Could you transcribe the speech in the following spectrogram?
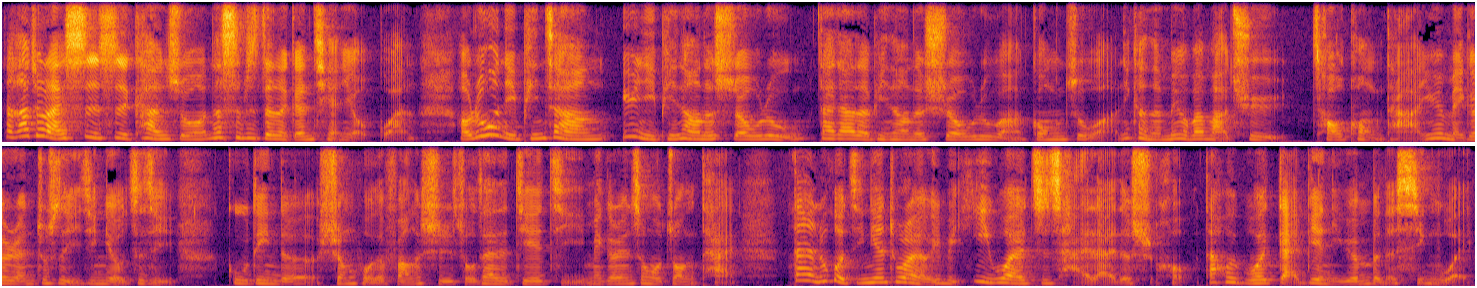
那他就来试试看说，那是不是真的跟钱有关？好，如果你平常，因为你平常的收入，大家的平常的收入啊，工作啊，你可能没有办法去操控它，因为每个人就是已经有自己固定的生活的方式，所在的阶级，每个人生活状态。但如果今天突然有一笔意外之财来的时候，它会不会改变你原本的行为？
